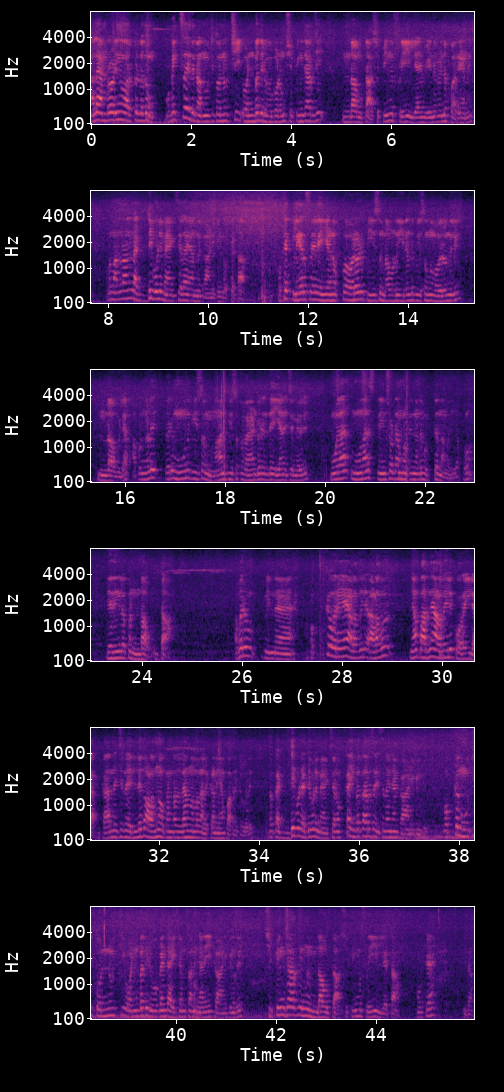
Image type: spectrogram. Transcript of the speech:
നല്ല എംബ്രോയിഡിങ് വർക്ക് ഉള്ളതും. മിക്സ് ചെയ്തിട്ടാണ് നൂറ്റി തൊണ്ണൂറ്റി ഒൻപത് രൂപകളും ഷിപ്പിംഗ് ചാർജ് ഉണ്ടാവും കേട്ടോ ഷിപ്പിംഗ് ഫ്രീ ഇല്ല. ഞാൻ വീണ്ടും വീണ്ടും പറയാണ്. അപ്പോൾ നല്ല നല്ല അടിപൊളി മാക്സിലാണ് ഞാൻ അന്ന് കാണിക്കുന്നത് ഒക്കെ കേട്ടോ ഒക്കെ ക്ലിയർ സെയിൽ ചെയ്യാണ് ഒക്കെ ഓരോരോ പീസ് ഉണ്ടാവുള്ളൂ. ഈ രണ്ട് പീസൊന്നും ഓരോന്നിൽ ഉണ്ടാവില്ല അപ്പോൾ നിങ്ങൾ ഒരു മൂന്ന് പീസോ നാല് പീസൊക്കെ വേണ്ടവർ എന്ത് ചെയ്യാന്ന് വെച്ചിട്ടുണ്ടെങ്കിൽ ഒരു മൂന്നാൽ മൂന്നാൽ സ്ക്രീൻഷോട്ട് നമുക്ക് ഇങ്ങോട്ട് വിട്ട് തന്നാൽ മതി. അപ്പോൾ ഏതെങ്കിലുമൊക്കെ ഉണ്ടാവും കേട്ടോ അപ്പോൾ ഒരു പിന്നെ ഒക്കെ ഒരേ അളവിൽ അളവ് ഞാൻ പറഞ്ഞ അളവിൽ കുറയില്ല. കാരണം വെച്ചിട്ടുണ്ടെങ്കിൽ എല്ലാതും അളന്ന് നോക്കണ്ടല്ല എന്നുള്ള നിലക്കാണ് ഞാൻ പറഞ്ഞിട്ടുള്ളത്. ഇതൊക്കെ അടിപൊളി അടിപൊളി മാക്സിയാണ് ഒക്കെ അമ്പത്താറ് സൈസിലാണ് ഞാൻ കാണിക്കുന്നത്. ഒക്കെ നൂറ്റി തൊണ്ണൂറ്റി ഒൻപത് രൂപേന്റെ ഐറ്റംസാണ് ഞാൻ ഈ കാണിക്കുന്നത്. ഷിപ്പിംഗ് ചാർജ് ഇന്ന് ഉണ്ടാവും കേട്ടോ ഷിപ്പിംഗ് ഫ്രീ ഇല്ല കേട്ടോ ഓക്കെ ഇതാ.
